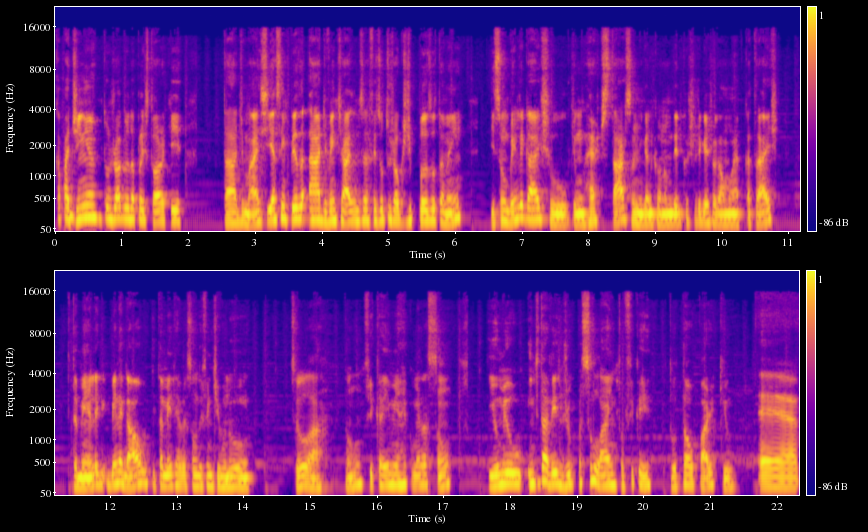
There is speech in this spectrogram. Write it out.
capadinha. Então joga da Play Store que tá demais. E essa empresa, a Advent Island, já fez outros jogos de puzzle também. E são bem legais. O, tem um Heart Star, se não me engano, que é o nome dele, que eu cheguei a jogar uma época atrás. Que também é bem legal. E também tem a versão definitiva no celular. Então fica aí minha recomendação. E o meu indie da vez, um jogo para celular, então fica aí. Total Park Kill. É.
